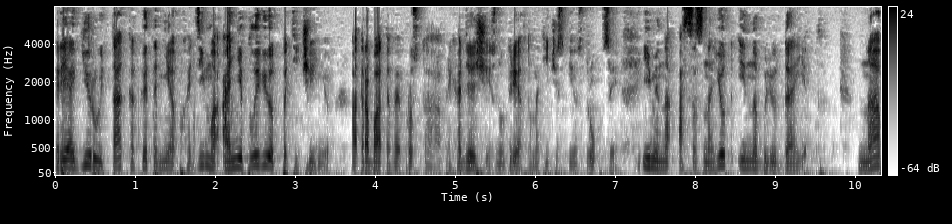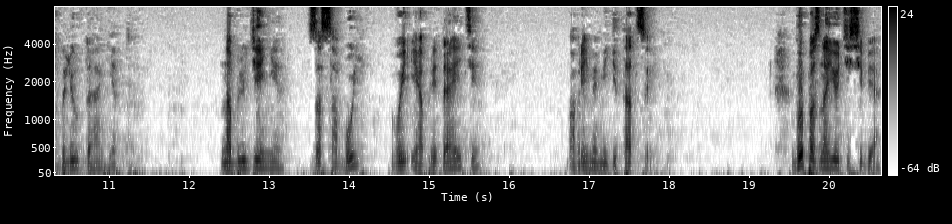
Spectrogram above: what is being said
реагирует так, как это необходимо, а не плывет по течению, отрабатывая просто приходящие изнутри автоматические инструкции. Именно осознает и наблюдает. Наблюдает. Наблюдение за собой вы и обретаете во время медитации. Вы познаете себя,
